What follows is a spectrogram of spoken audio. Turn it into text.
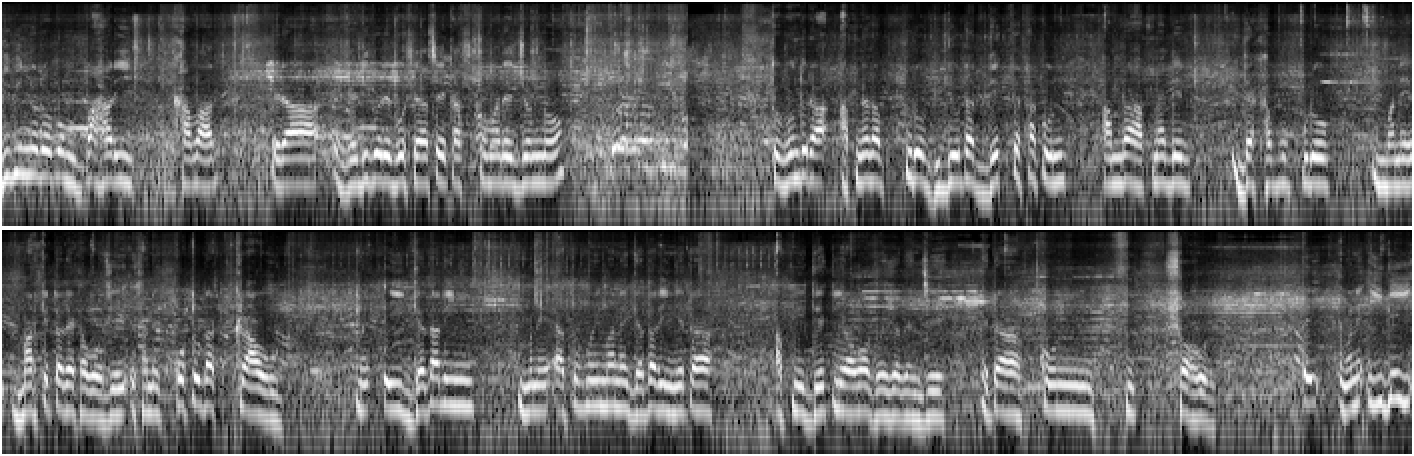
বিভিন্ন রকম বাহারি খাবার এরা রেডি করে বসে আছে কাস্টমারের জন্য। তো বন্ধুরা, আপনারা পুরো ভিডিওটা দেখতে থাকুন, আমরা আপনাদের দেখাবো পুরো মানে মার্কেটটা দেখাবো যে এখানে কতটা ক্রাউড মানে এই গ্যাদারিং মানে এত পরিমাণে গ্যাদারিং এটা আপনি দেখলে অবাক হয়ে যাবেন যে এটা কোন শহর। এই মানে ঈদেই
